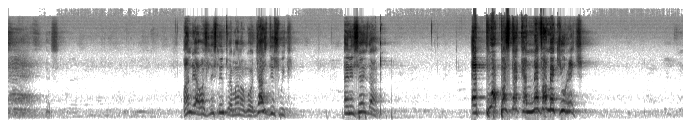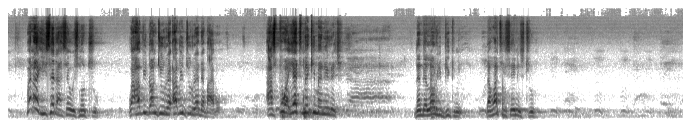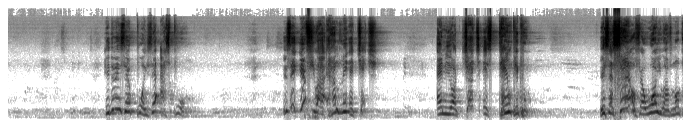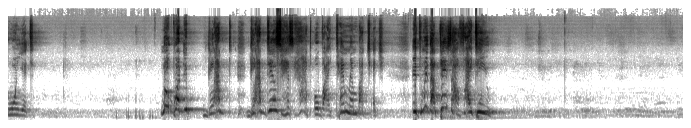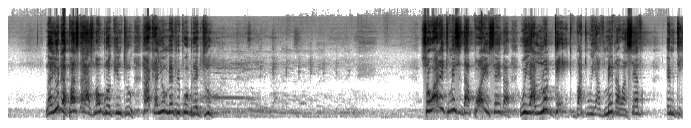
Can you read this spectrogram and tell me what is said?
One day I was listening to a man of God just this week, and he says that a poor pastor can never make you rich. When I, he said, I said, oh, it's not true. Well, have you done? You haven't you read the Bible? As poor yet making many rich. Then the Lord rebuked me that what he's saying is true. He didn't say poor, he said as poor. You see, if you are handling a church and your church is 10 people, it's a sign of a war you have not won yet. Nobody glad, gladdens his heart over a 10 member church. It means that things are fighting you. Now, you, the pastor, has not broken through. How can you make people break through? So, what it means is that Paul is saying that we are loaded, but we have made ourselves empty.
